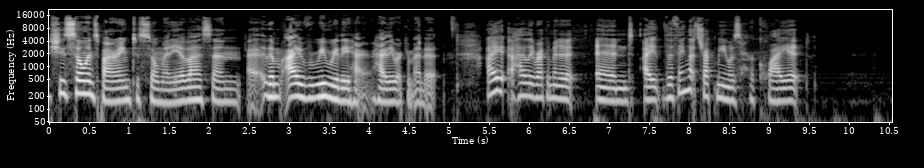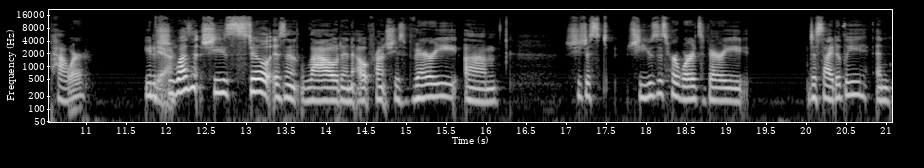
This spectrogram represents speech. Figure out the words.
she's so inspiring to so many of us, and I, the, I we really hi- highly recommend it. I highly recommended it, and I the thing that struck me was her quiet power. You know, Yeah. she wasn't. She still isn't loud and out front. She's very. um She just she uses her words very decidedly, and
